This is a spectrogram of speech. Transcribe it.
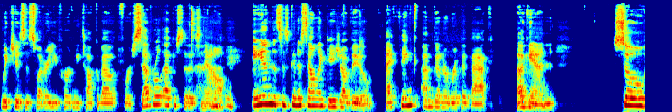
which is a sweater you've heard me talk about for several episodes now. and this is going to sound like deja vu. I think I'm going to rip it back again. So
